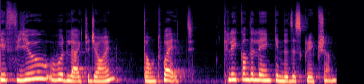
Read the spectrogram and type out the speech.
if you would like to join, don't wait. Click on the link in the description.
